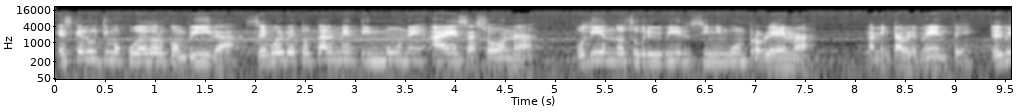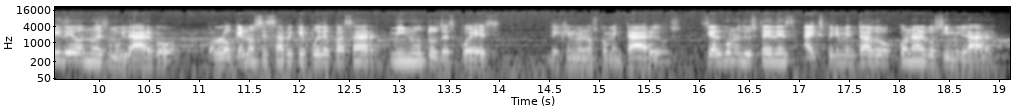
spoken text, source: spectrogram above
es que el último jugador con vida se vuelve totalmente inmune a esa zona, pudiendo sobrevivir sin ningún problema. Lamentablemente, el video no es muy largo, por lo que no se sabe qué puede pasar minutos después. Déjenme en los comentarios si alguno de ustedes ha experimentado con algo similar.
